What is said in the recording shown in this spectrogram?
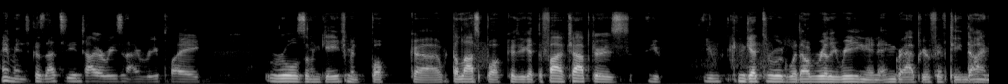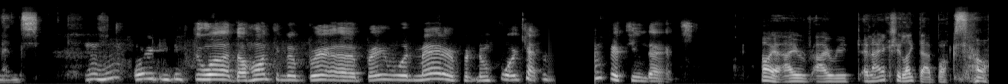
diamonds because that's the entire reason I replay Rules of Engagement book, uh, the last book, because you get the five chapters. You you can get through it without really reading it and grab your fifteen diamonds. Mm-hmm. Or you can just do uh, the haunting of Bra- uh, Braidwood Manor for them four chapters and 15 diamonds. Oh yeah, I I read and I actually like that book. So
